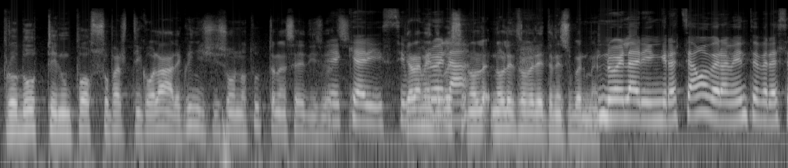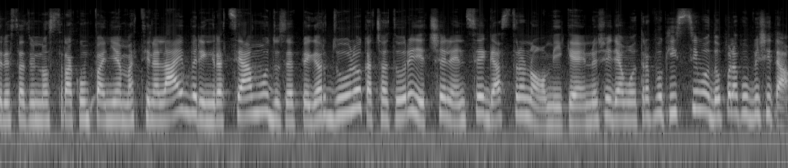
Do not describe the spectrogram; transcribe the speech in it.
prodotte in un posto particolare, quindi ci sono tutta una serie di situazioni. È chiarissimo. Chiaramente Noi queste la... non, le, non le troverete nei supermercati. Noi la ringraziamo veramente per essere stato in nostra compagnia mattina live, ringraziamo Giuseppe Gargiulo, cacciatore di eccellenze gastronomiche. Noi ci vediamo tra pochissimo dopo la pubblicità.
